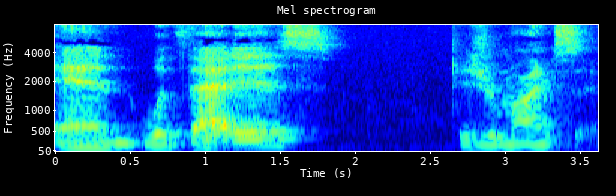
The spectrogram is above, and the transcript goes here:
And what that is, is your mindset.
